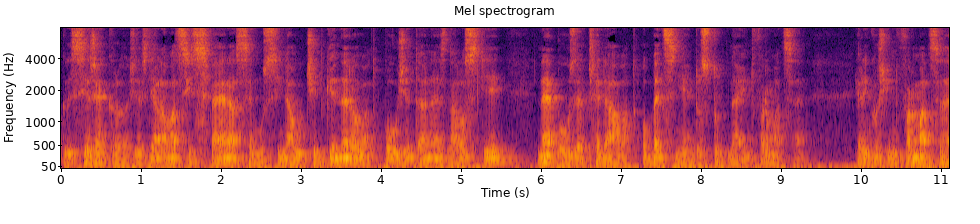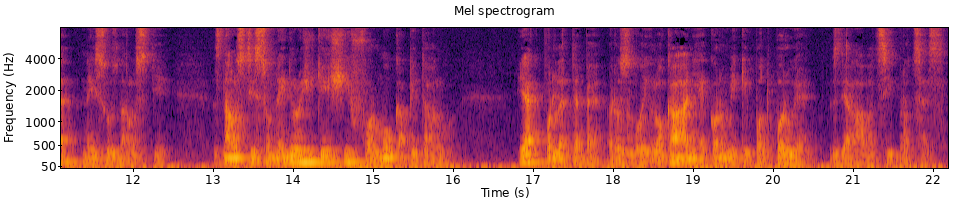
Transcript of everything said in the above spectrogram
když si řekl, že vzdělávací sféra se musí naučit generovat použitelné znalosti, ne pouze předávat obecně dostupné informace, jelikož informace nejsou znalosti. Znalosti jsou nejdůležitější formou kapitálu. Jak podle tebe rozvoj lokální ekonomiky podporuje vzdělávací proces?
